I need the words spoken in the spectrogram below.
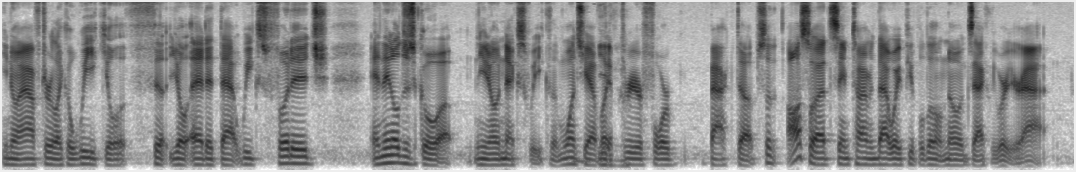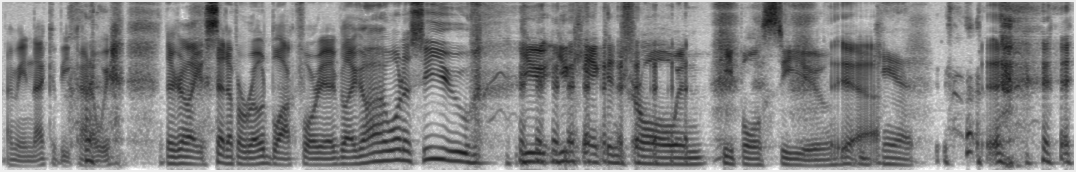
you know, after like a week, you'll you'll edit that week's footage, and then it'll just go up, you know, next week. Then once you have like Yeah. three or four backed up, so also at the same time, that way people don't know exactly where you're at. I mean, that could be kind of weird. They're gonna like set up a roadblock for you. They'd be like, "Oh, I want to see you." you you can't control when people see you. Yeah. You can't.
